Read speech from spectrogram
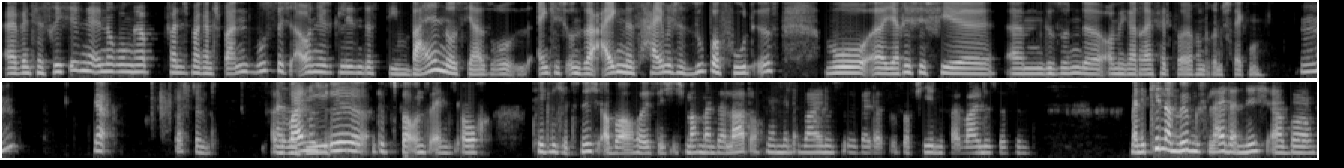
äh, wenn ich das richtig in Erinnerung habe, fand ich mal ganz spannend, wusste ich auch nicht gelesen, dass die Walnuss ja so eigentlich unser eigenes heimisches Superfood ist, wo, äh, ja richtig viel, ähm, gesunde Omega-3-Fettsäuren drinstecken. Mhm. Ja, das stimmt. Also Also Walnussöl gibt's bei uns eigentlich auch täglich jetzt nicht, aber häufig. Ich mache meinen Salat auch mal mit Walnussöl, weil das ist auf jeden Fall Walnüsse sind meine Kinder mögen's leider nicht, aber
